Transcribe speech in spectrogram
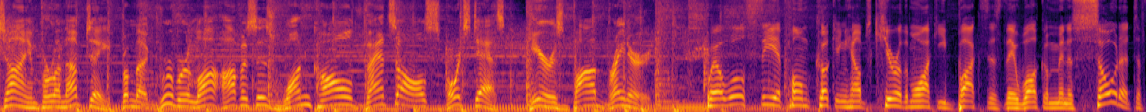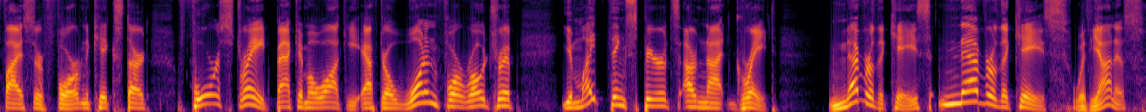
Time for an update from the Gruber Law Office's One Call That's All Sports Desk. Here's Bob Brainerd. Well, we'll see if home cooking helps cure the Milwaukee Bucks as they welcome Minnesota to Fiserv Forum to kickstart four straight back in Milwaukee. After a one and four road trip, you might think spirits are not great. Never the case, never the case with Giannis.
